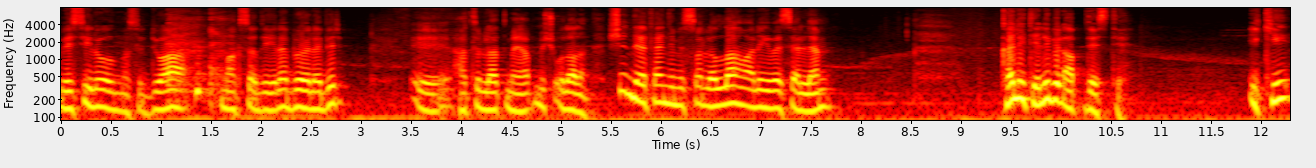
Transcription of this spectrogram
vesile olması, dua maksadıyla böyle bir e, hatırlatma yapmış olalım. Şimdi Efendimiz sallallahu aleyhi ve sellem kaliteli bir abdesti, iki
